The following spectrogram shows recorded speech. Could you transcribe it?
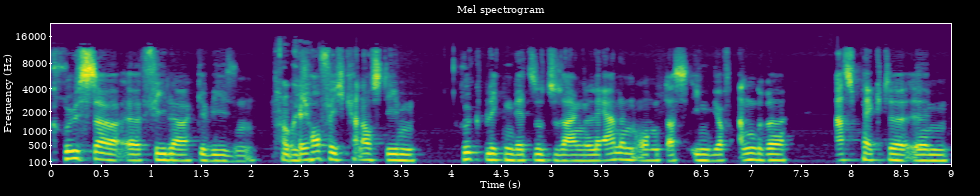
größter äh, Fehler gewesen. Okay. Und ich hoffe, ich kann aus dem rückblickend jetzt sozusagen lernen und das irgendwie auf andere Aspekte im,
